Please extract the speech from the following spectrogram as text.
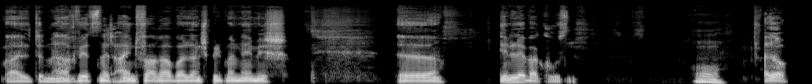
Weil danach wird's nicht einfacher, weil dann spielt man nämlich äh, in Leverkusen. Oh. Also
